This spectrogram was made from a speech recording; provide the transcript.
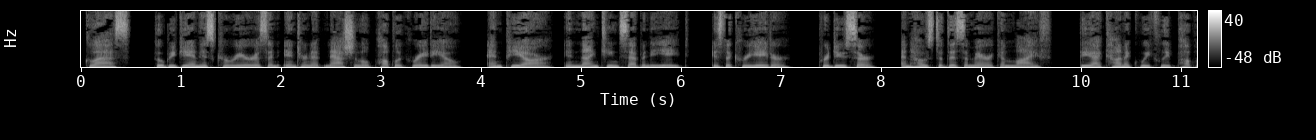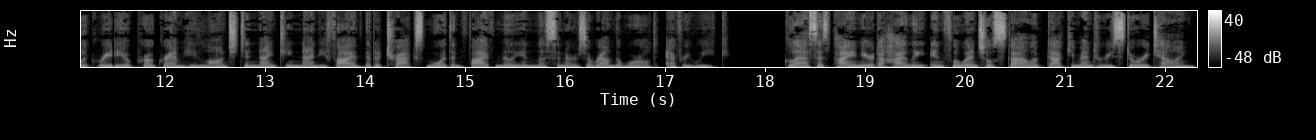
Glass, who began his career as an Internet National Public Radio, NPR, in 1978, is the creator, producer, and host of This American Life, the iconic weekly public radio program he launched in 1995 that attracts more than 5 million listeners around the world every week. Glass has pioneered a highly influential style of documentary storytelling,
